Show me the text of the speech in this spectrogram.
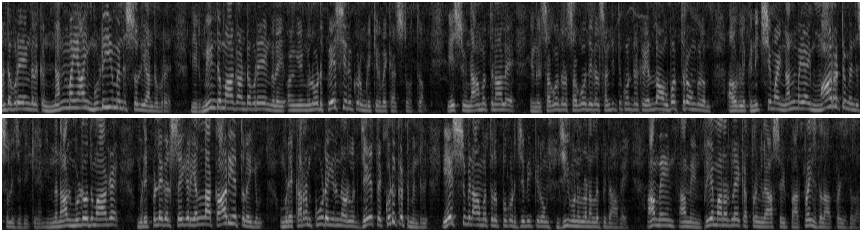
ஆண்டவரே எங்களுக்கு நன்மையாய் முடியும் என்று சொல்லி ஆண்டவரே நீர் மீண்டுமாக ஆண்டவரே எங்களை எங்களோடு பேசியிருக்கிறோம். முடிக்கிறவை கஷ்டோத்திரம் இயேசு நாமத்தினாலே எங்கள் சகோதர சகோதரிகள் சந்தித்துக் கொண்டிருக்கிற எல்லா உபத்திரவங்களும் அவர்களுக்கு நிச்சயமாய் நன்மையாய் மாறட்டும் என்று சொல்லி ஜெபிக்கிறேன். இந்த நாள் முழுவதுமாக உங்களுடைய பிள்ளைகள் செய்கிற எல்லா காரியத்திலையும் உங்களுடைய கரம் கூட இருந்து அவர்களுக்கு ஜெயத்தை கொடுக்கட்டும் என்று இயேசுவின் நாமத்தில் ஒப்பு கொடு ஜெபிக்கிறோம். ஜீவனுள்ள நல்ல பிதாவே. ஆமேன் ஆமேன். பிரியமானவர்களே கத்துறங்களை ஆசிரிப்பார் பிரைஸ் தலா பிரைஸ் தலா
